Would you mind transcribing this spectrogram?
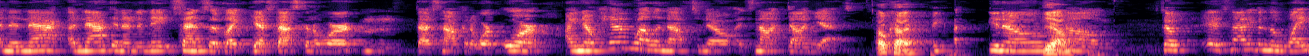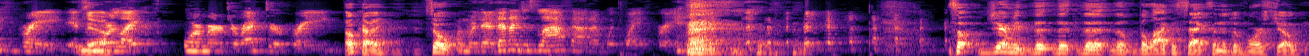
an a knack, a knack and an innate sense of like, yes, that's gonna work. Mm-mm, that's not gonna work. Or I know him well enough to know it's not done yet. Okay. Because, you know. Yeah. Um, so it's not even the wife brain. It's Yeah. more like former director brain Okay. So when we're there. Then I just laugh at him with wife brain. So, Jeremy, the, the, the, the, the lack of sex and the divorce joke,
